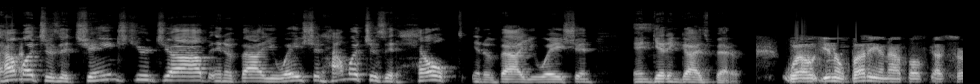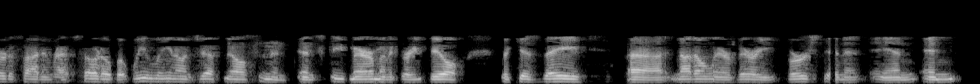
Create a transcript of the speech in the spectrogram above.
how much has it changed your job in evaluation? How much has it helped in evaluation and getting guys better? Well, you know, Buddy and I both got certified in Rapsodo, but we lean on Jeff Nelson and, and Steve Merriman a great deal because they uh, not only are very versed in it and and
